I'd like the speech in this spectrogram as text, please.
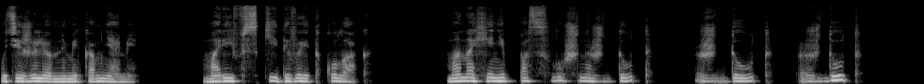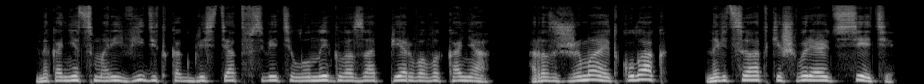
утяжеленными камнями. Мари вскидывает кулак. Монахини послушно ждут, ждут, ждут. Наконец Мари видит, как блестят в свете луны глаза первого коня, разжимает кулак Новициатки швыряют сети,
